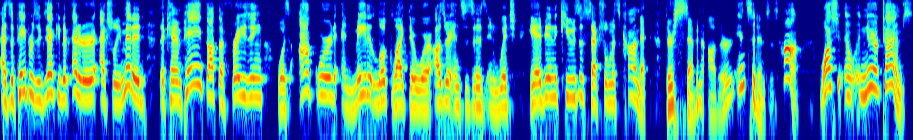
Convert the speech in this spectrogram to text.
As the paper's executive editor actually admitted, the campaign thought the phrasing was awkward and made it look like there were other instances in which he had been accused of sexual misconduct. There's seven other incidences. Huh. Washington, uh, New York Times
